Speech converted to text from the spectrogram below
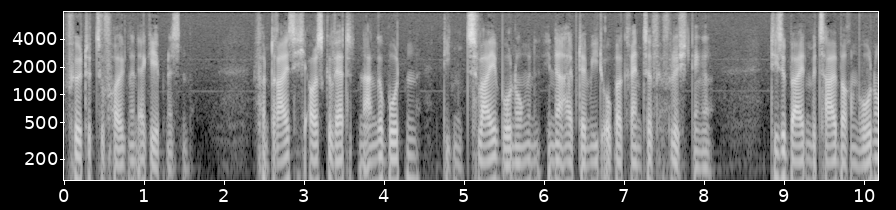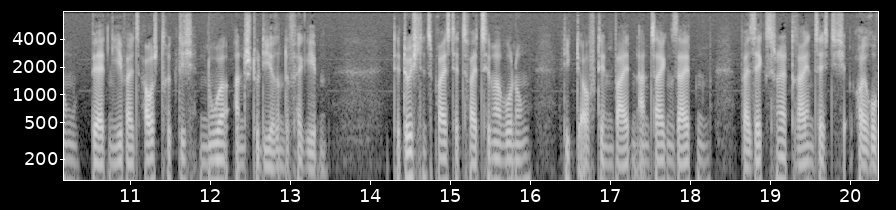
führte zu folgenden Ergebnissen. Von 30 ausgewerteten Angeboten liegen zwei Wohnungen innerhalb der Mietobergrenze für Flüchtlinge. Diese beiden bezahlbaren Wohnungen werden jeweils ausdrücklich nur an Studierende vergeben. Der Durchschnittspreis der Zwei-Zimmer-Wohnung liegt auf den beiden Anzeigenseiten bei 663,50 Euro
